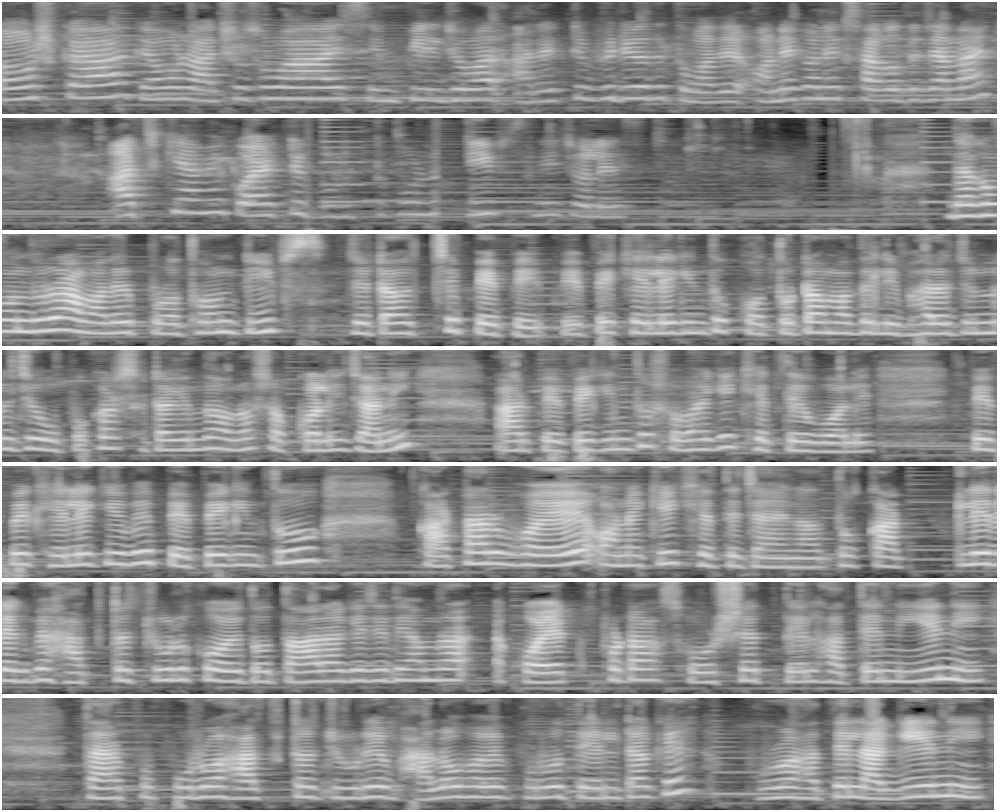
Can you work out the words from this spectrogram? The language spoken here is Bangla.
নমস্কার, কেমন আছো সবাই? সিম্পল জোয়ার আরেকটি ভিডিওতে তোমাদের অনেক অনেক স্বাগত জানাই। আজকে আমি কয়েকটি গুরুত্বপূর্ণ টিপস নিয়ে চলে এসেছি। দেখো বন্ধুরা, আমাদের প্রথম টিপস যেটা হচ্ছে পেঁপে। পেঁপে খেলে কিন্তু কতটা আমাদের লিভারের জন্য যে উপকার সেটা কিন্তু আমরা সকলেই জানি, আর পেঁপে কিন্তু সবাইকে খেতেও বলে। পেঁপে খেলে কী হবে? পেঁপে কিন্তু কাটার ভয়ে অনেকেই খেতে চায় না। তো কাটলে দেখবে হাতটা চুলকোয়। তো তার আগে যদি আমরা কয়েক ফোঁটা সর্ষের তেল হাতে নিয়ে নিই, তারপর পুরো হাতটা জুড়ে ভালোভাবে পুরো তেলটাকে পুরো হাতে লাগিয়ে নিই।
